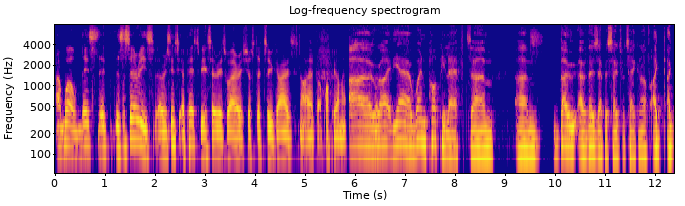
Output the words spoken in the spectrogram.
Uh, well, there's it, there's a series, or it seems it appears to be a series where it's just the two guys. It's not uh, got Poppy on it. Oh, right. Yeah, when Poppy left, um, um, though oh, those episodes were taken off. I, I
